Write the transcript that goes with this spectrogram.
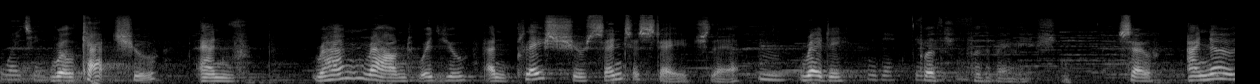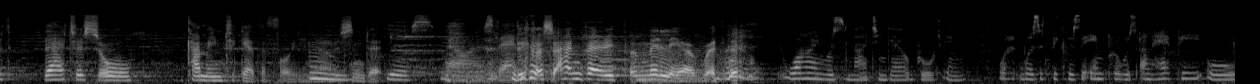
Waiting. will catch you and run round with you and place you center stage there, mm. ready for the, for, for the variation. So I know that is all coming together for you now, mm. isn't it? Yes, now I understand. because I'm very familiar with it. Why was the Nightingale brought in? Was it because the emperor was unhappy, or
